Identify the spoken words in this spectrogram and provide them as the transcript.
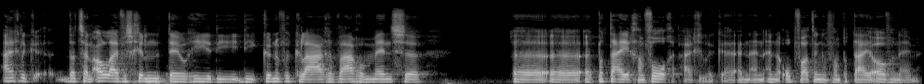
Eigenlijk, dat zijn allerlei verschillende theorieën die, die kunnen verklaren waarom mensen partijen gaan volgen eigenlijk. eh, En, en, en de opvattingen van partijen overnemen.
